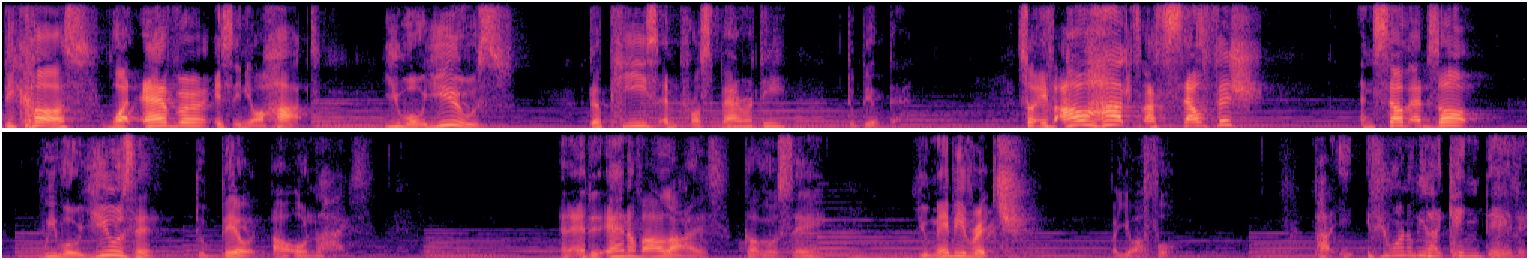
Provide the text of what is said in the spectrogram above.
Because whatever is in your heart, you will use the peace and prosperity to build that. So if our hearts are selfish and self absorbed, we will use it to build our own lives. And at the end of our lives, God will say, You may be rich, but you are full. But if you want to be like King David,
